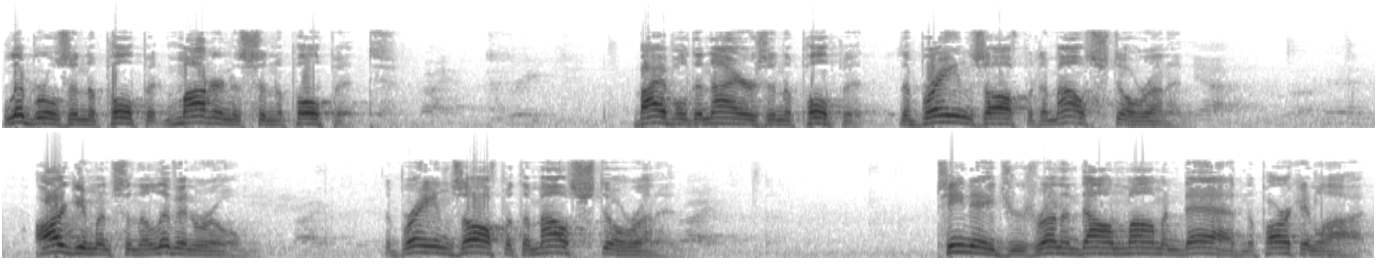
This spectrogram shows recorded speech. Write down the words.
Liberals in the pulpit, modernists in the pulpit, Bible deniers in the pulpit. The brain's off but the mouth's still running. Arguments in the living room. The brain's off but the mouth's still running. Teenagers running down mom and dad in the parking lot.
